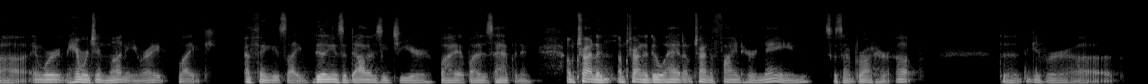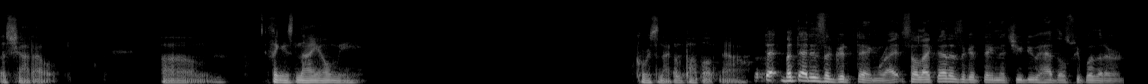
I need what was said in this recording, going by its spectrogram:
Uh, and we're hemorrhaging money, right? Like I think it's like billions of dollars each year by by this happening. I'm trying to I'm trying to do ahead. I'm trying to find her name since I brought her up to, to give her uh, a shout out. Um, I think it's Naomi. Of course, it's not going to pop up now. But that, but that is a good thing, right? So, like, that is a good thing that you do have those people that are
